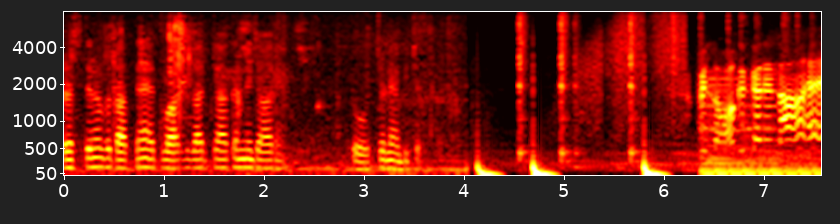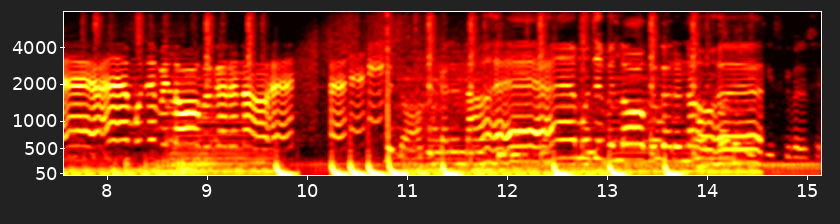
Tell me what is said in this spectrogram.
रास्ते में बताते हैं इतवार बाज़ार क्या करने जा रहे हैं। तो चलें अभी चल। व्लॉग करना है मुझे व्लॉग करना है। व्लॉग करना है। मुझे व्लॉग करना है। इसकी वजह से।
